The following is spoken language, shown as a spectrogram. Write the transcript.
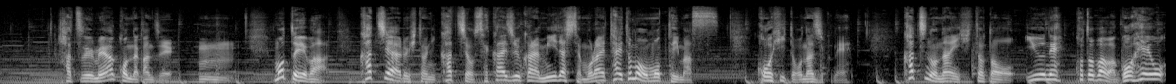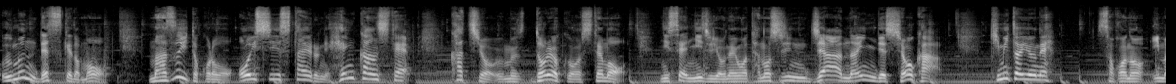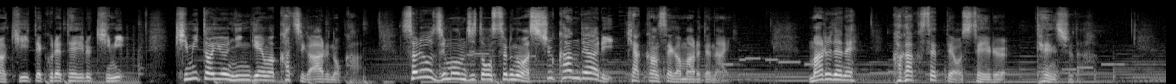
初夢はこんな感じ。うん。もっと言えば価値ある人に価値を世界中から見出してもらいたいとも思っています。コーヒーと同じくね。価値のない人というね言葉は語弊を生むんですけどもまずいところを美味しいスタイルに変換して価値を生む努力をしても2024年を楽しんじゃないんでしょうか。君というねそこの今聞いてくれている君。君という人間は価値があるのか。それを自問自答するのは主観であり客観性がまるでない。まるでね価格設定をしている店主だ。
